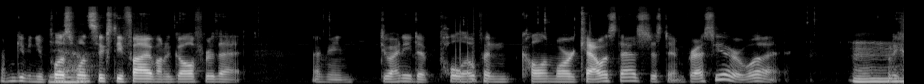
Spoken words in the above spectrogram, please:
I'm giving you plus Yeah. 165 on a golfer that, I mean, do I need to pull open Collin Morikawa stats just to impress you or what? What do you,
